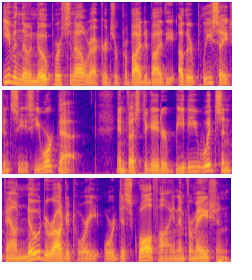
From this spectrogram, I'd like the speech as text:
even though no personnel records were provided by the other police agencies he worked at. Investigator B.D. Whitson found no derogatory or disqualifying information.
